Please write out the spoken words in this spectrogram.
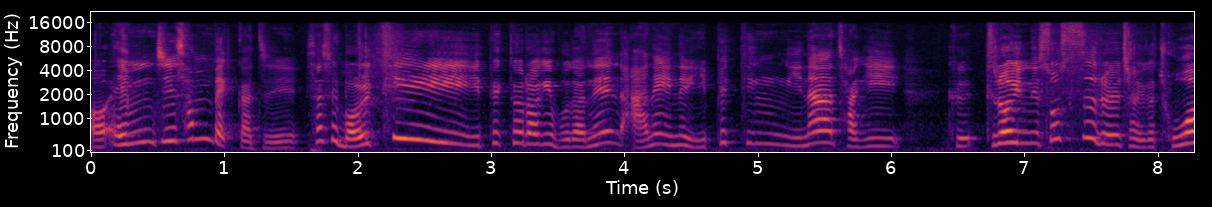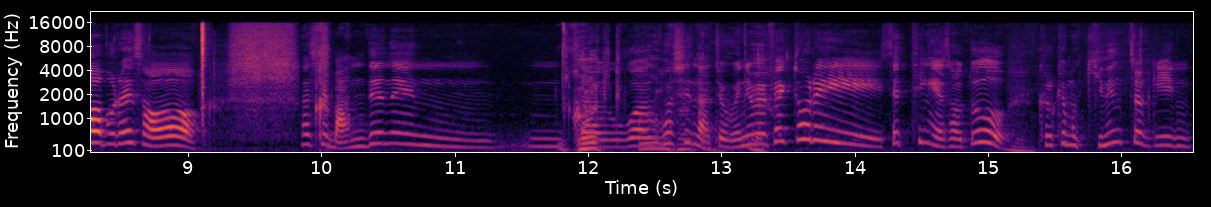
어, MG 300까지 사실 multi effector라기보다는 안에 있는 effecting이나 자기 그 들어있는 소스를 저희가 조합을 해서 사실 만드는 그걸- 거가 음, 훨씬 그- 낫죠. 왜냐면 예. factory setting에서도 음. 그렇게 뭐 기능적인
